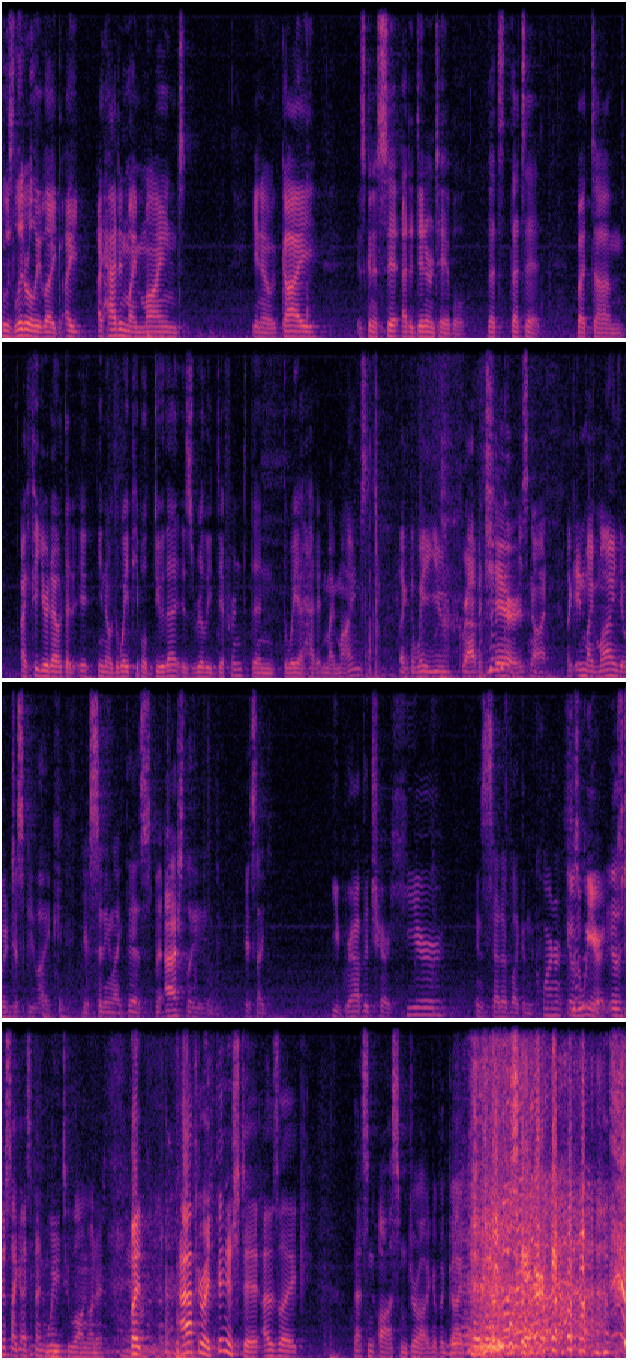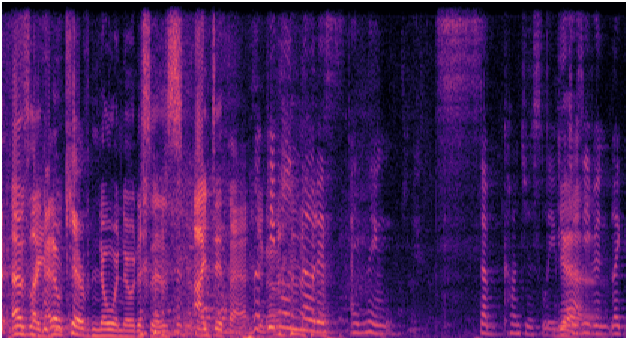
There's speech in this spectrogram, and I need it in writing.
it was literally like, I, I had in my mind, you know, guy is going to sit at a dinner table. That's, that's it. But um, I figured out that it, you know, the way people do that is really different than the way I had it in my mind. Like the way you grab a chair is not like in my mind. It would just be like you're sitting like this, but actually, it's like you grab the chair here instead of like in the corner. It was weird. It was just like I spent way too long on it. But after I finished it, I was like. That's an awesome drawing of a guy pulling a chair. I was like, I don't care if no one notices. I did that. But you know? people notice, I think, subconsciously, which Yeah. is even like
